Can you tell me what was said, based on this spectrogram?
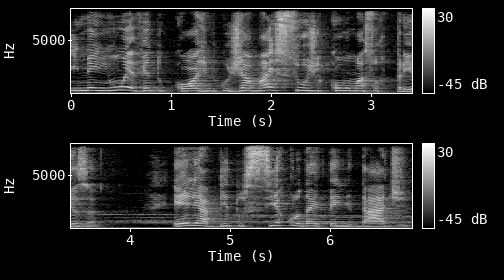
e nenhum evento cósmico jamais surge como uma surpresa. Ele habita o círculo da eternidade,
